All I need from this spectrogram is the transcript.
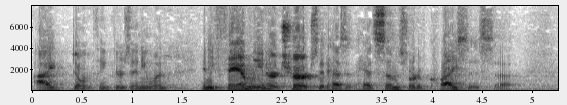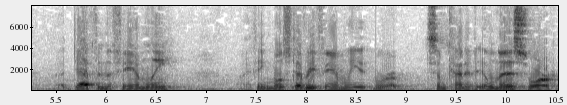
I don't think there's anyone, any family in our church that hasn't had some sort of crisis, uh, a death in the family. I think most every family, or some kind of illness or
